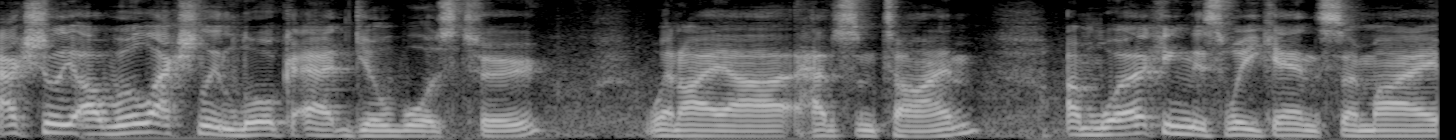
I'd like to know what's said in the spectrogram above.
Actually, I will actually look at Guild Wars 2 when I uh, have some time. I'm working this weekend, so my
